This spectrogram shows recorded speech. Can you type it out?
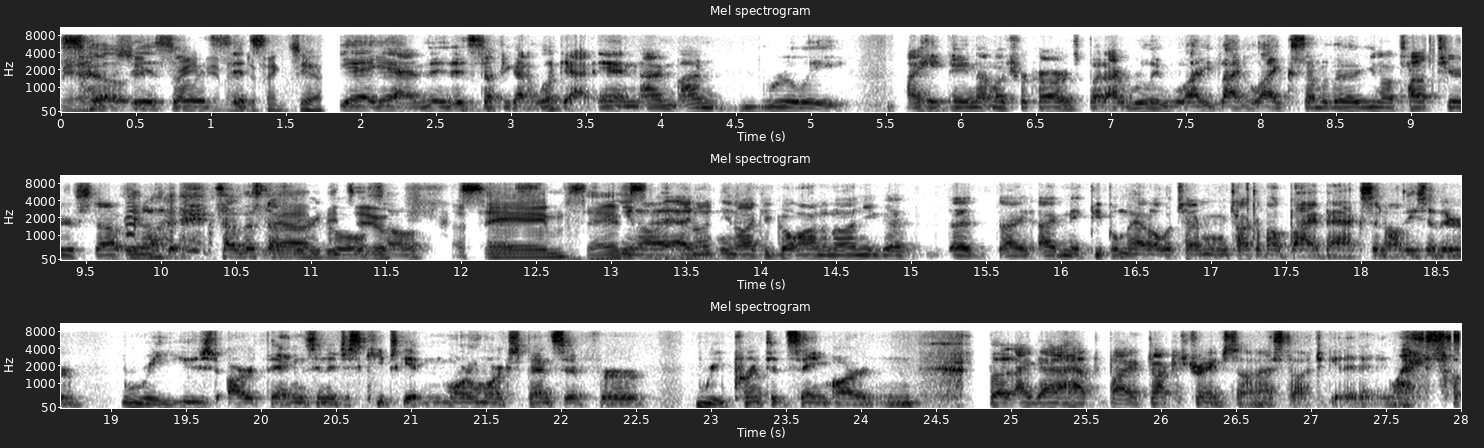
so, so it's, it's things, yeah, yeah, yeah, and it's stuff you got to look at. And I'm I'm really I hate paying that much for cards, but I really I, I like some of the you know top tier stuff. You know, some of the stuff yeah, very cool. Too. So same, same. You know, same. I, you know, I could go on and on. You got I, I make people mad all the time when we talk about buybacks and all these other reused art things, and it just keeps getting more and more expensive for reprinted same art. And but I gotta have to buy Doctor Strange, son. I still have to get it anyway. So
